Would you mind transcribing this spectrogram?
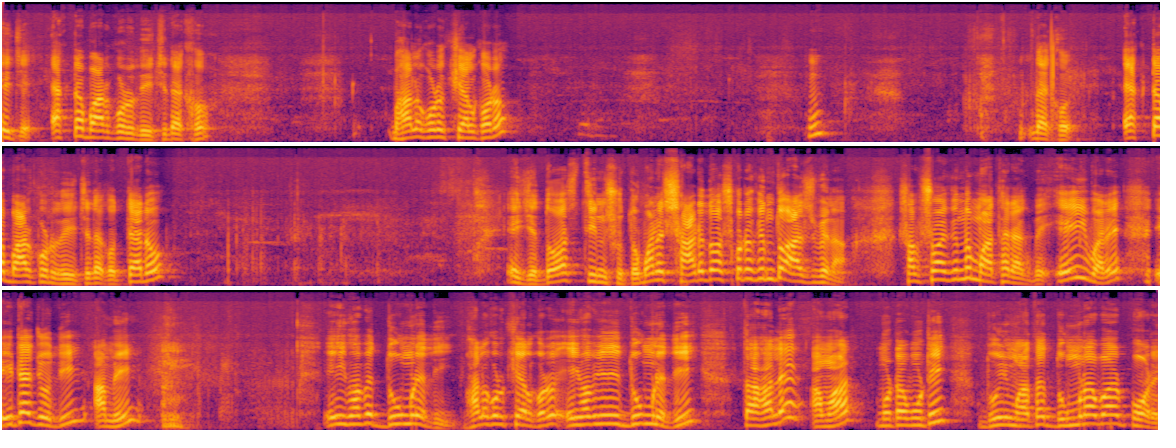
এই যে একটা বার করে দিয়েছি, দেখো। ভালো করে খেয়াল করো। দেখো, একটা বার করে দিয়েছে, দেখো, তেরো। এই যে দশ, তিন সুতো মানে সাড়ে দশ করে কিন্তু আসবে না। সবসময় কিন্তু মাথায় রাখবে। এইবারে এইটা যদি আমি এইভাবে দুমড়ে দিই, ভালো করে খেয়াল করো, এইভাবে যদি দুমড়ে দিই, তাহলে আমার মোটামুটি দুই মাথা দুমড়াবার পরে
